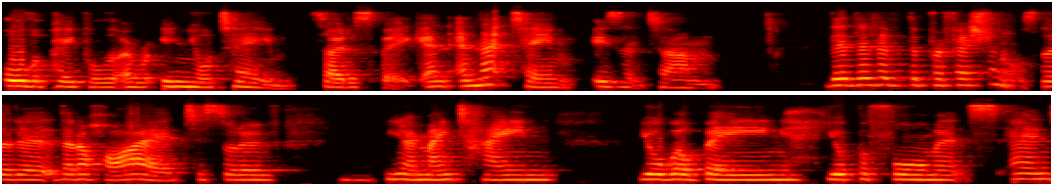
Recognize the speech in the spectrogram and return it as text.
all the people that are in your team, so to speak. And and that team isn't um, they're, they're the professionals that are that are hired to sort of you know maintain your well-being your performance and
